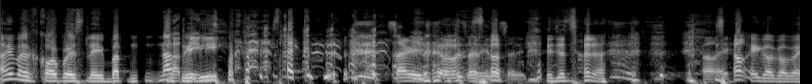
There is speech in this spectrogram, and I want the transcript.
I'm a corporate slave, but n- not, Not really. sorry, No, no, sorry, no, so- sorry. Just sana. Okay. Okay, go, go, go.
